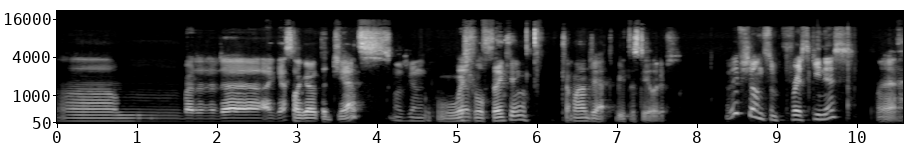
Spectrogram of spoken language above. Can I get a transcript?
Um. I guess I'll go with the Jets. I was gonna. Wishful thinking. Come on, Jets, beat the Steelers. They've shown some friskiness. Eh.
